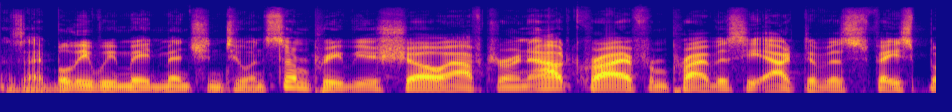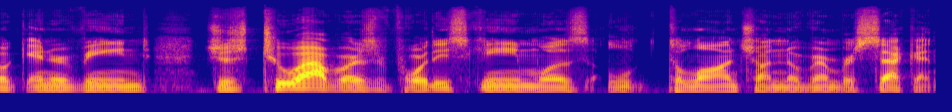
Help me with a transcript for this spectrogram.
As I believe we made mention to in some previous show, after an outcry from privacy activists, Facebook intervened just two hours before the scheme was to launch on November 2nd.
